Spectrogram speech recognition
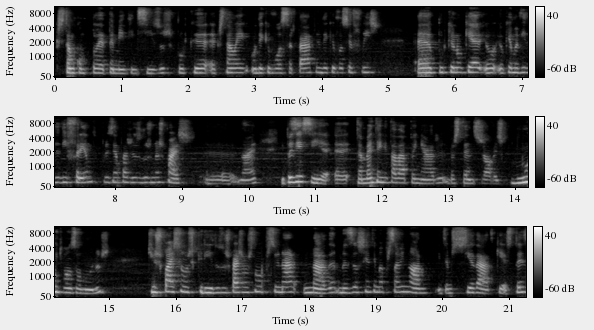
que estão completamente indecisos, porque a questão é onde é que eu vou acertar, onde é que eu vou ser feliz, porque eu não quero, eu, eu, quero uma vida diferente, por exemplo, às vezes dos meus pais, não é? E depois é assim, também tenho estado a apanhar bastantes jovens, muito bons alunos, que os pais são os queridos, os pais não estão a pressionar nada, mas eles sentem uma pressão enorme em termos de sociedade, que é, se tens,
